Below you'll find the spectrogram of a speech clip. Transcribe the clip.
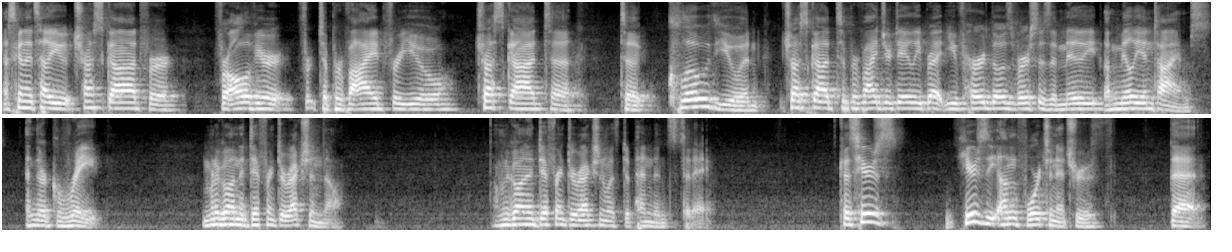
That's going to tell you trust God for for all of your for, to provide for you trust god to to clothe you and trust god to provide your daily bread you've heard those verses a million, a million times and they're great i'm going to go in a different direction though i'm going to go in a different direction with dependence today because here's here's the unfortunate truth that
